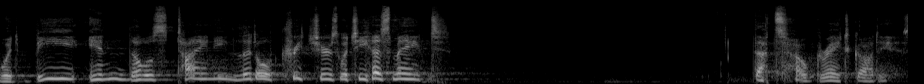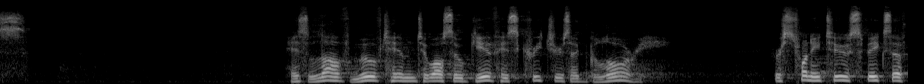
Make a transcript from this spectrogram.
would be in those tiny little creatures which He has made. That's how great God is. His love moved him to also give his creatures a glory. Verse 22 speaks of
